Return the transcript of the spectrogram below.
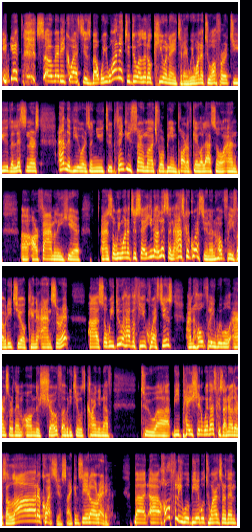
you get so many questions. But we wanted to do a little Q and A today. We wanted to offer it to you, the listeners and the viewers on YouTube. Thank you so much for being part of Que Golazo and uh, our family here. And so we wanted to say, you know, listen, ask a question, and hopefully Fabrizio can answer it. Uh, so we do have a few questions, and hopefully we will answer them on the show. Fabrizio was kind enough to uh, be patient with us because I know there's a lot of questions. I can see it already. But uh, hopefully we'll be able to answer them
